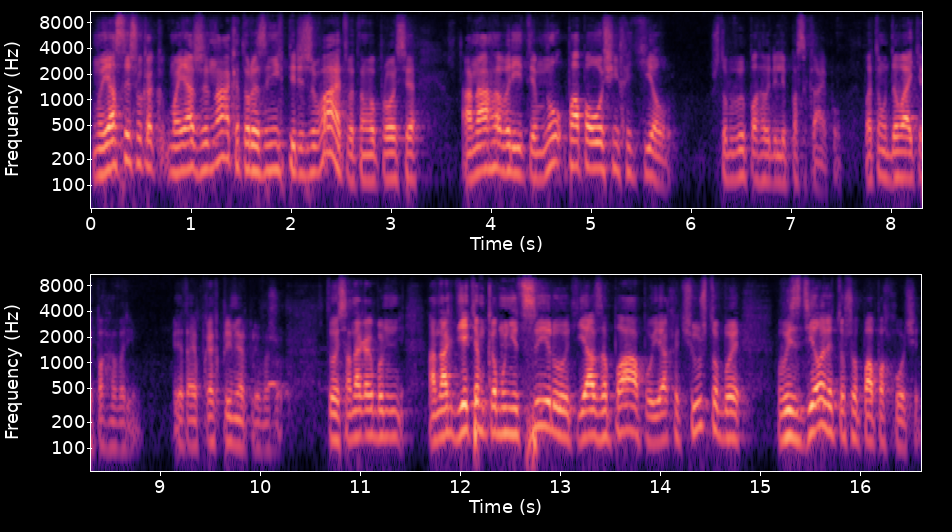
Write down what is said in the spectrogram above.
Но я слышу, как моя жена, которая за них переживает в этом вопросе, она говорит им, ну, папа очень хотел, чтобы вы поговорили по скайпу, поэтому давайте поговорим. Это я как пример привожу. То есть она как бы, она к детям коммуницирует, я за папу, я хочу, чтобы вы сделали то, что папа хочет.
